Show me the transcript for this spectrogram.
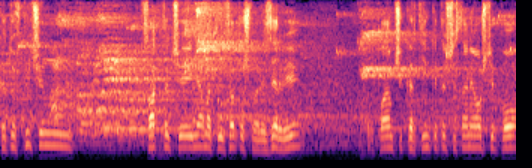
Като включим факта, че нямате достатъчно резерви, предполагам, че картинката ще стане още по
